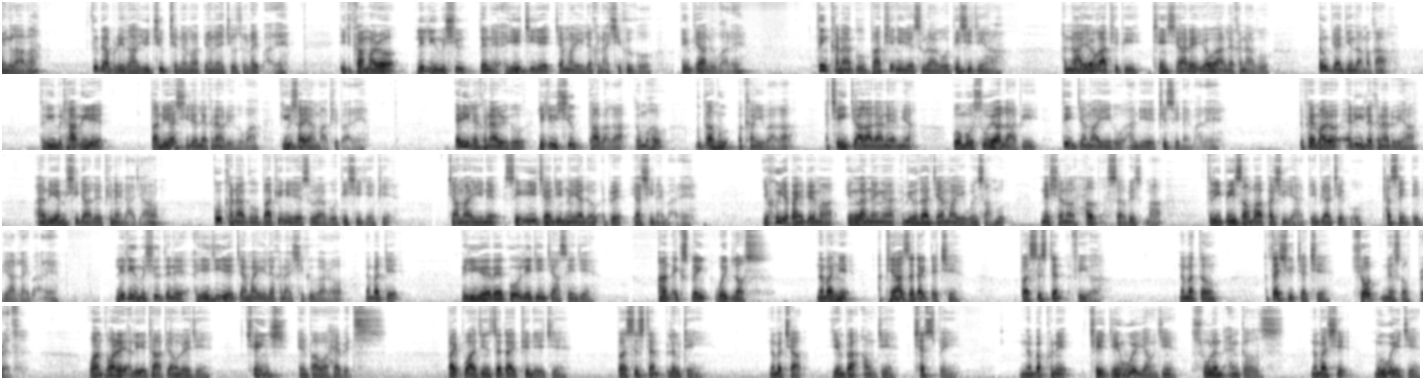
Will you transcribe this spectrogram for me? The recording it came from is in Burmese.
မင်္ဂလာပါသုဒ္ဓပရိသာ YouTube channel မှာပြန်လည်ကြိုဆိုလိုက်ပါတယ်ဒီတစ်ခါမှာတော့လစ်လျူမရှုသင့်တဲ့အရေးကြီးတဲ့ကျန်းမာရေးလက္ခဏာ၈ခုကိုတင်ပြလိုပါတယ်သင်ခန္ဓာကိုယ်ဘာဖြစ်နေတယ်ဆိုတာကို သိရှိခြင်းဟာအနာရောဂါဖြစ်ပြီးထင်ရှားတဲ့ယောဂလက္ခဏာကိုတုံ့ပြန်ခြင်းသာမကသတိမထားမိတဲ့တန်တရားရှိတဲ့လက္ခဏာတွေကိုပါဂရုစိုက်ရမှာဖြစ်ပါတယ်။ အဲ့ဒီလက္ခဏာတွေကိုလစ်လျူရှုထားပါကသို့မဟုတ်ကုသမှုမခံယူပါက အချိန်ကြာလာတာနဲ့အမျှပုံမဆိုးရလာပြီးတင့်ကျမ်းမာရေးကိုအန္တရာယ်ဖြစ်စေနိုင်ပါတယ်။တစ်ဖက်မှာတော့အဲ့ဒီလက္ခဏာတွေဟာအန္တရာယ်မရှိတာလည်းဖြစ်နိုင်တာကြောင့်ကိုယ်ခန္ဓာကိုယ်ဘာဖြစ်နေတယ်ဆိုတာကိုသိရှိခြင်းဖြင့်ကျမ်းမာရေးနဲ့စိတ်အေးချမ်းခြင်းနှစ်ရပ်လုံးအတွက်ရရှိနိုင်ပါတယ်။ယခုရက်ပိုင်းအတွင်းမှာအင်္ဂလန်နိုင်ငံအမျိုးသားကျန်းမာရေးဝန်ဆောင်မှု National Health Service မှသတိပေးဆောင်ပါဖတ်ရှုရန်တင်ပြချက်ကိုထပ်ဆင့်တင်ပြလိုက်ပါတယ်။လိလျူမရှုသင့်တဲ့အရေးကြီးတဲ့ကျန်းမာရေးလက္ခဏာ၈ခုကတော့နံပါတ်1မရည်ရွယ်ပဲကိုယ်အလေးချိန်ကြာဆင်းခြင်း unexplained weight loss နံပါတ်2အဖျားဇက်တိုက်တက်ခြင်း persistent fever နံပါတ်3အသက်ရှူချက်ခြင်း shortness of breath ဝမ်းသွားတဲ့အလေးအထပြောင်းလဲခြင်း change in power habits ဘိုက်ပွားခြင်းဇက်တိုက်ဖြစ်နေခြင်း persistent bloating နံပါတ်6ရင်ဘတ်အောင်ခြင်း chest pain နံပါတ်9ခြေချင်းဝတ်ရောင်ခြင်း swollen ankles နံပါတ်10မူးဝေခြင်း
